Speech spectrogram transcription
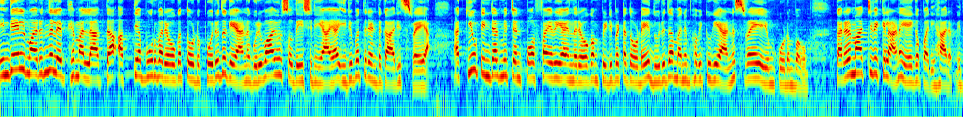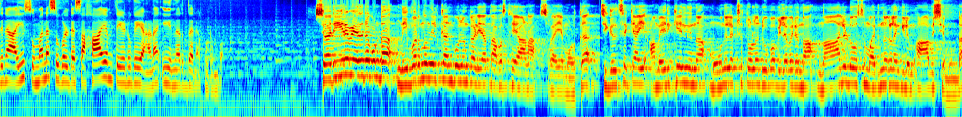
ഇന്ത്യയിൽ മരുന്ന് ലഭ്യമല്ലാത്ത അത്യപൂർവ രോഗത്തോട് പൊരുതുകയാണ് ഗുരുവായൂർ സ്വദേശിനിയായ ഇരുപത്തിരണ്ടുകാരി ശ്രേയ. അക്യൂട്ട് ഇന്റർമിറ്റന്റ് പോർഫൈറിയ എന്ന രോഗം പിടിപെട്ടതോടെ ദുരിതമനുഭവിക്കുകയാണ് ശ്രേയയും കുടുംബവും. കരൾ മാറ്റിവെക്കലാണ് ഏക പരിഹാരം. ഇതിനായി സുമനസുകളുടെ സഹായം തേടുകയാണ് ഈ നിർധന കുടുംബം. ശരീരവേദന കൊണ്ട് നിവർന്നു നിൽക്കാൻ പോലും കഴിയാത്ത അവസ്ഥയാണ് ശ്രേയമോൾക്ക്. ചികിത്സയ്ക്കായി അമേരിക്കയിൽ നിന്ന് മൂന്ന് ലക്ഷത്തോളം രൂപ വില വരുന്ന നാല് ഡോസ് മരുന്നുകളെങ്കിലും ആവശ്യമുണ്ട്.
